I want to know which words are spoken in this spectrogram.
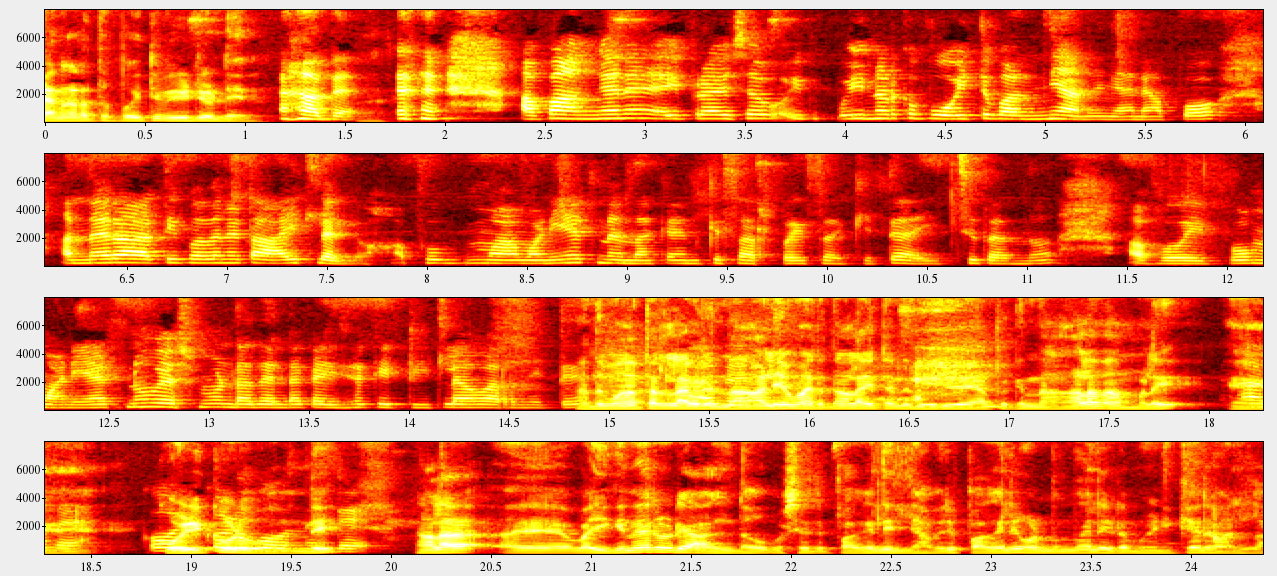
കർണാടകത്തിൽ പോയിട്ട് വീഡിയോ ഉണ്ടായിരുന്നു. അതെ. അപ്പൊ അങ്ങനെ ഇപ്രാവശ്യം ഇപ്പ- ഇതിനടക്ക് പോയിട്ട് വന്നെയാണ് ഞാൻ. അപ്പോൾ അന്നേരം ആട്ടി പതിനെട്ട് ആയിട്ടില്ലല്ലോ. അപ്പോൾ മണിയേട്ടൻ എന്നൊക്കെ എനിക്ക് സർപ്രൈസ് ആക്കിയിട്ട് അയച്ചു തന്നു. അപ്പോൾ ഇപ്പോൾ മണിയേട്ടനും വിഷമമുണ്ട്. അത് എന്റെ കയ്യിൽ കിട്ടിയിട്ടില്ല പറഞ്ഞിട്ട്. അത് മാത്രമല്ല അവർ നാളെയോ മറ്റന്നാളായിട്ടാണ് വരുവേ. അപ്പൊ നാളെ നമ്മൾ കോഴിക്കോട് പോകുന്നുണ്ട്. നാളെ വൈകുന്നേരം ഇവിടെ ആളുണ്ടാവും. പക്ഷെ അത് പകലില്ല. അവർ പകൽ കൊണ്ടുവന്നാൽ ഇവിടെ മേടിക്കാനും അല്ല.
